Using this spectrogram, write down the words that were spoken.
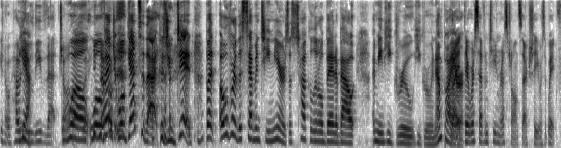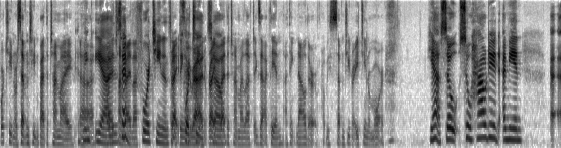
you know, how do Yeah. you leave that job? well, eventually we'll get to that because you did. But over the 17 years, let's talk a little bit about. I mean, he grew he grew an empire. Right, there were 17 restaurants actually. Was it wait 14 or 17 by the time I? I think uh, yeah, it time I said left. 14 and something right, 14, I read. right so. by the time I left exactly, and I think now there are probably 17 or 18 or more. Yeah. So so how did I mean? uh,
